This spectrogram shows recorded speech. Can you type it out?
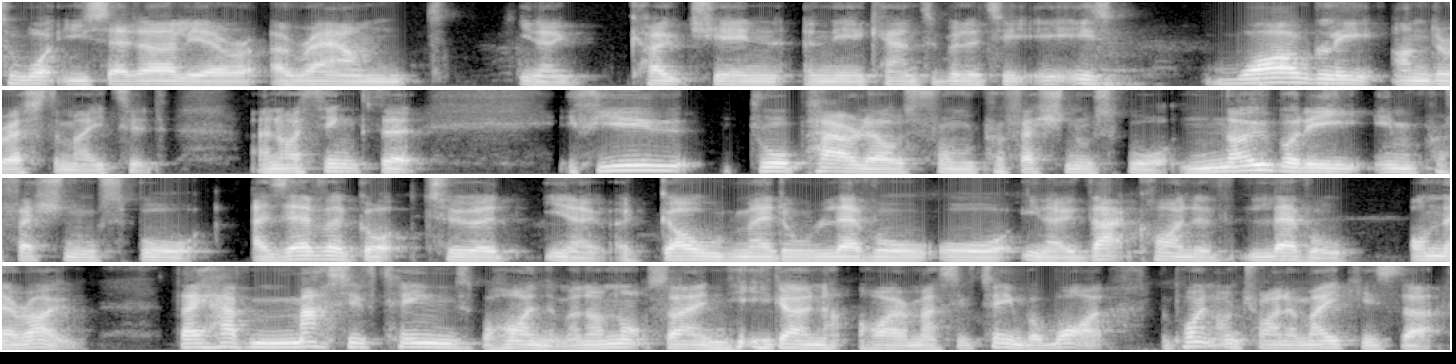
to what you said earlier around, you know, coaching and the accountability, it is wildly underestimated. And I think that if you draw parallels from professional sport, nobody in professional sport has ever got to a you know a gold medal level or you know that kind of level on their own they have massive teams behind them. And i'm not saying you go and hire a massive team but what the point i'm trying to make is that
